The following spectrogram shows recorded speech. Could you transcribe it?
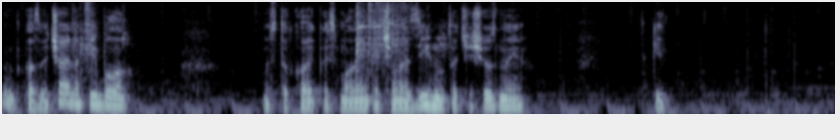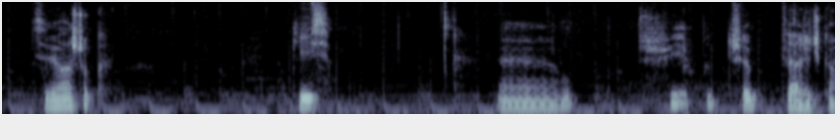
Ну, така звичайна фібула. Ось така якась маленька, чи вона зігнута, чи що з нею. Такий цвяшок. Якийсь. Е, і ще пряжечка.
